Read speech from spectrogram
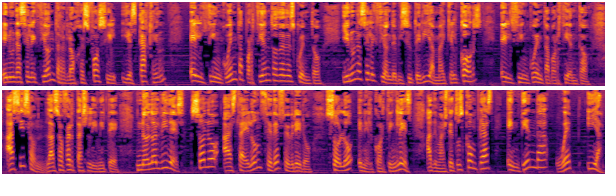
En una selección de relojes fósil y imagen, el 50% de descuento. Y en una selección de bisutería Michael Kors, el 50%. Así son las ofertas límite. No lo olvides, solo hasta el 11 de febrero, solo en el corte inglés. Además de tus compras en tienda, web y app.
